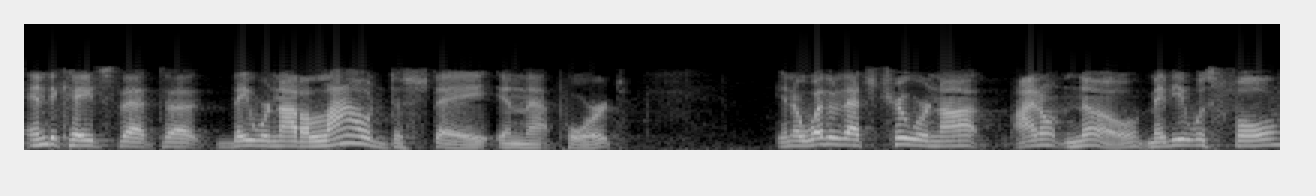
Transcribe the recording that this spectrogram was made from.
indicates that uh, they were not allowed to stay in that port. You know, whether that's true or not, I don't know. Maybe it was full.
